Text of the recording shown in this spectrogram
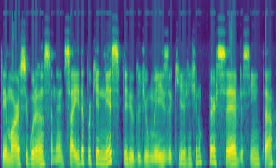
ter maior segurança, né, de saída, porque nesse período de um mês aqui a gente não percebe assim, tá?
